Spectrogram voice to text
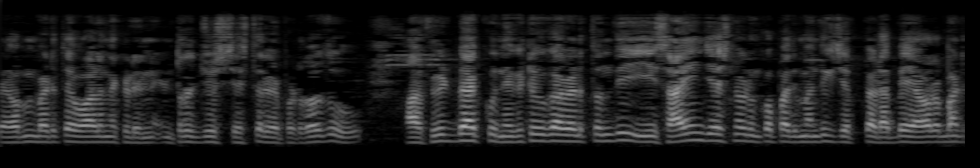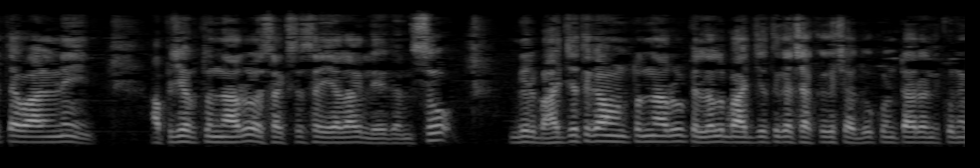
ఎవరిని పడితే వాళ్ళని ఇక్కడ ఇంట్రొడ్యూస్ చేస్తే రేపటి రోజు ఆ ఫీడ్బ్యాక్ నెగిటివ్గా వెళుతుంది. ఈ సాయం చేసినోడు ఇంకో పది మందికి చెప్తాడు అబ్బాయి ఎవరు పడితే వాళ్ళని అప్పచెప్తున్నారు సక్సెస్ అయ్యేలాగా లేదని. సో మీరు బాధ్యతగా ఉంటున్నారు పిల్లలు బాధ్యతగా చక్కగా చదువుకుంటారు అనుకునే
